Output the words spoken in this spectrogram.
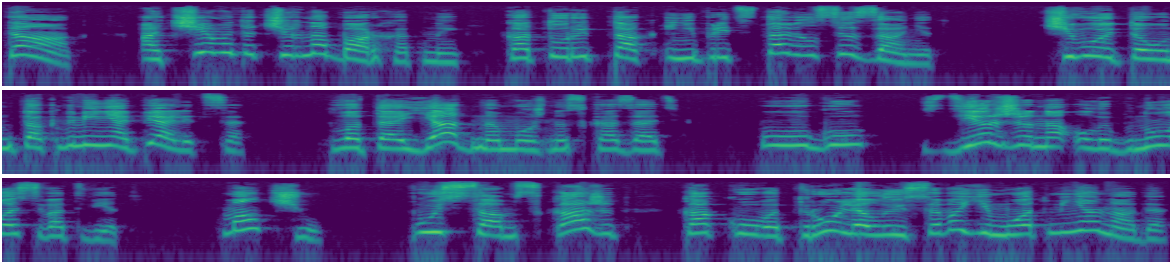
Так, а чем этот чернобархатный, который так и не представился, занят? Чего это он так на меня пялится? Платоядно, можно сказать. Угу, сдержанно улыбнулась в ответ. Молчу. Пусть сам скажет, какого тролля лысого ему от меня надо.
